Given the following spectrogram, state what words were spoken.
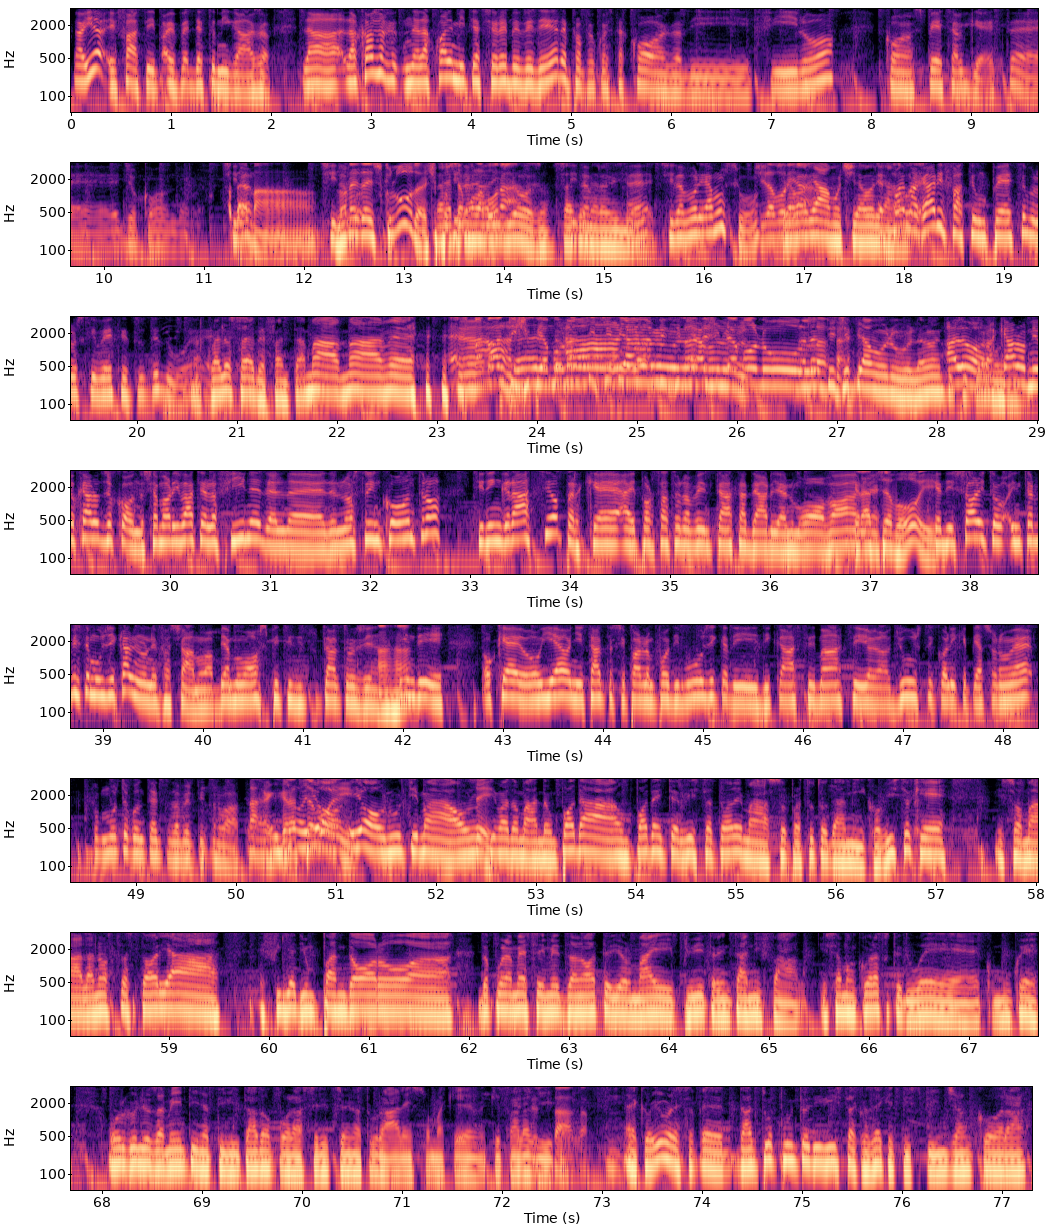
No, io infatti hai detto mi gasa. La, la cosa nella quale mi piacerebbe vedere è proprio questa cosa di filo con special guest è Giocondo. Ci Vabbè, la- ma ci non lav- è da escludere, ci Sarebbe possiamo lavorare. meraviglioso, sarebbe ci lav- meraviglioso. eh, ci lavoriamo su. Ci Ci lavoriamo. lavoriamo, ci e lavoriamo. poi magari fate un pezzo, ve lo scrivete tutte e due. Ma quello sarebbe fantastico. Ma, ma, me- Eh, ma non Ah, anticipiamo non nulla. anticipiamo non nulla. anticipiamo nulla. non anticipiamo nulla. non anticipiamo Allora, nulla. caro mio caro Giocondo, siamo arrivati alla fine del, del nostro incontro. Ti ringrazio perché hai portato una ventata d'aria nuova. Grazie a voi. Che di solito interviste musicali non ne facciamo, abbiamo ospiti di tutt'altro genere. Ah. Quindi, ok, oh yeah, ogni tanto si parla un po' di musica, di, di cazzi, mazzi, eh, giusti, quelli che piacciono a me. Sono molto contento di averti trovato. Ah, Eh, grazie io, a voi. Io ho un'ultima, ho un'ultima domanda, un po, da, un po' da intervistatore, ma soprattutto da amico. Visto che insomma la nostra storia è figlia di un Pandoro eh, dopo una messa di mezzanotte di ormai più di 30 anni fa, e siamo ancora tutte e due eh, comunque orgogliosamente in attività dopo la selezione naturale, insomma, che, che fa la vita. Mm. Ecco, io vorrei sapere dal tuo punto di vista cos'è che ti spinge ancora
